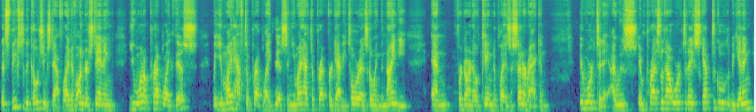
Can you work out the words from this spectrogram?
that speaks to the coaching staff, right? Of understanding you want to prep like this, but you might have to prep like this, and you might have to prep for Gabby Torres going the 90 and for Darnell King to play as a center back. And it worked today. I was impressed with how it worked today, skeptical at the beginning.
